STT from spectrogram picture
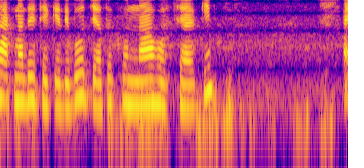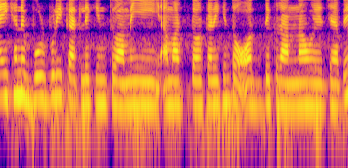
ঢাকনা দিয়ে ঢেকে দেব, যতক্ষণ না হচ্ছে আর কি। এখানে বুড়বুড়ি কাটলে কিন্তু আমি, আমার তরকারি কিন্তু অর্ধেক রান্না হয়ে যাবে।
